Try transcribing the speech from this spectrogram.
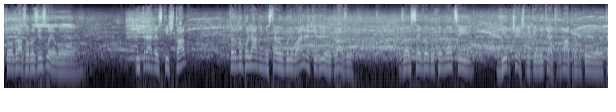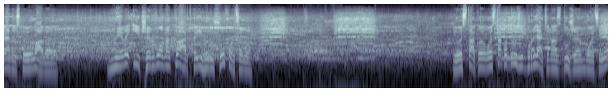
що одразу розізлило і тренерський штаб тернополян, і місцевих вболівальників, і одразу за цей вибух емоцій гірчишники летять в напрямку тренерської лави Ниви. І червона картка Ігорю Шуховцеву. І ось так, ось так, от, друзі, бурлять у нас дуже емоції.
